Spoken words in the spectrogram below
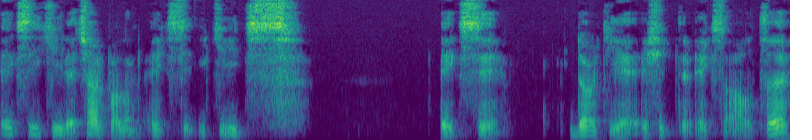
eksi 2 ile çarpalım. Eksi 2x eksi 4y eşittir eksi 6.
